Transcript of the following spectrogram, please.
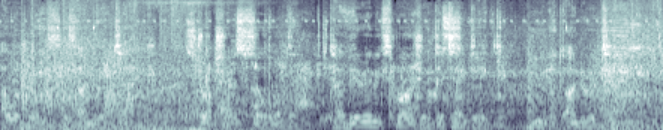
Our base is under attack. Structure sold. Tiberium exposure detected. Unit under attack.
